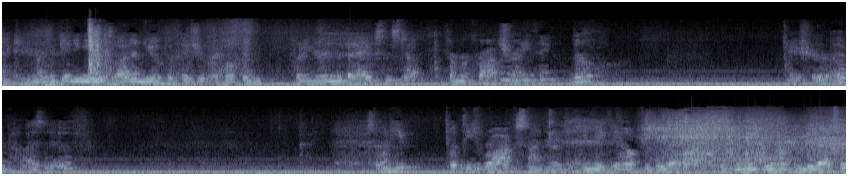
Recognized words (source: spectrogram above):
you remember getting any blood on you because you were helping putting her in the bags and stuff from her crotch or anything? No, Are you sure? I'm positive. So when he put these rocks on her, did he make you help you do that? Did he make you help him do that too?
